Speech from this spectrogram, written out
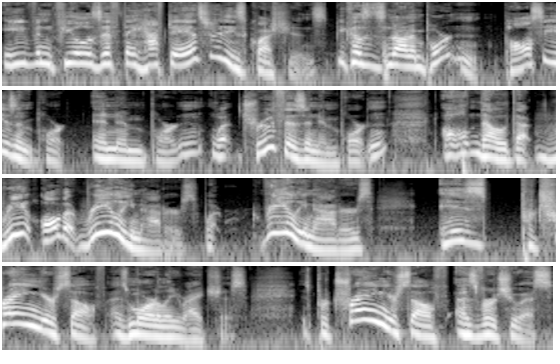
even feel as if they have to answer these questions because it's not important. Policy isn't important and important. What truth isn't important. All no, that re- all that really matters, what really matters is portraying yourself as morally righteous, is portraying yourself as virtuous,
